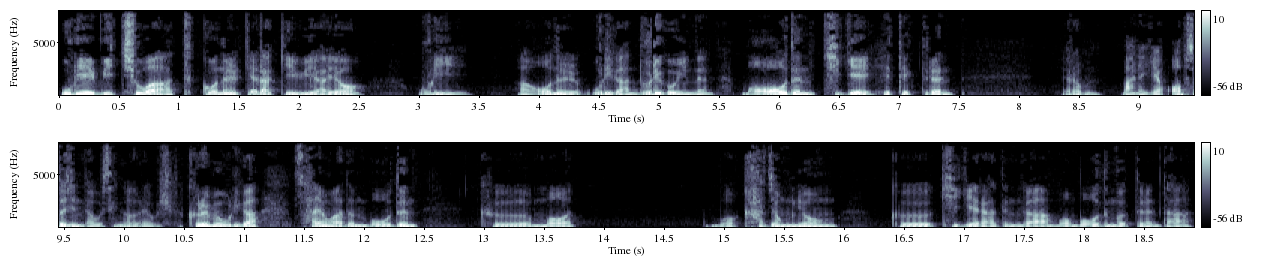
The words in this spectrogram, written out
우리의 위치와 특권을 깨닫기 위하여 우리 어, 오늘 우리가 누리고 있는 모든 기계 혜택들은 여러분 만약에 없어진다고 생각을 해보십시오. 그러면 우리가 사용하던 모든 그 뭐뭐 뭐 가정용 그 기계라든가 뭐 모든 것들은 다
